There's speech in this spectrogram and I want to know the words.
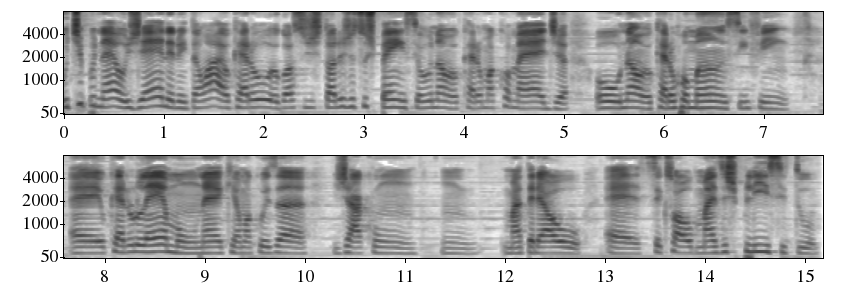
O tipo, né, o gênero, então, ah, eu quero, eu gosto de histórias de suspense, ou não, eu quero uma comédia, ou não, eu quero romance, enfim. É, eu quero Lemon, né, que é uma coisa já com um material é, sexual mais explícito.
